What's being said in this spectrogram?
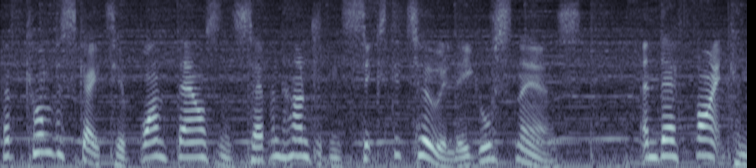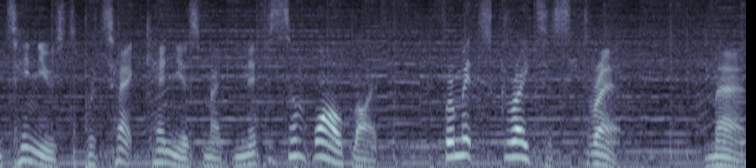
have confiscated 1,762 illegal snares, and their fight continues to protect Kenya's magnificent wildlife from its greatest threat, man.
